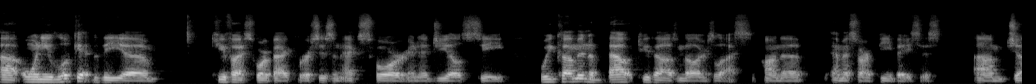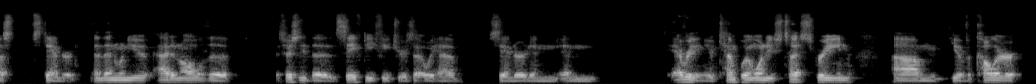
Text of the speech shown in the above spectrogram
uh, when you look at the uh, q5 sportback versus an x4 and a glc we come in about $2000 less on a msrp basis um, just standard and then when you add in all of the especially the safety features that we have standard and, and everything. Your 10.1 inch touchscreen, um, you have a color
